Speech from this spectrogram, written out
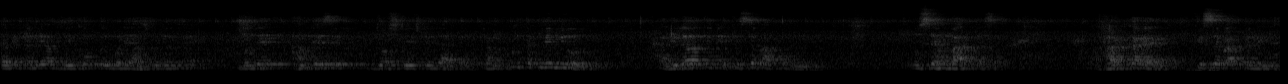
कभी कभी आप देखो कोई बड़े हॉस्पिटल में मुझे हम जैसे जो स्टेज पे जाते हैं हमको कोई तकलीफ़ नहीं होती। लीलावती में किससे बात करनी है? उससे हम बात कर सकते हार्ट का है किससे बात करनी है?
